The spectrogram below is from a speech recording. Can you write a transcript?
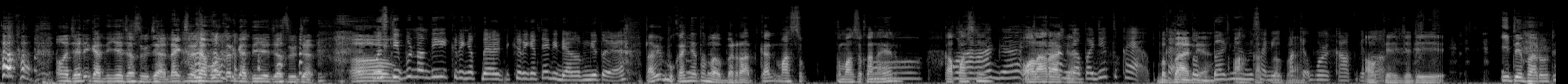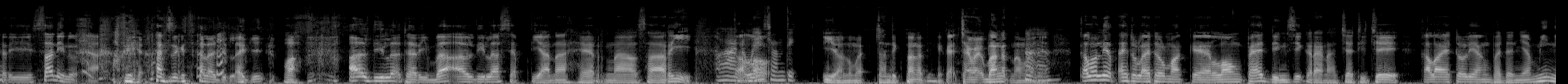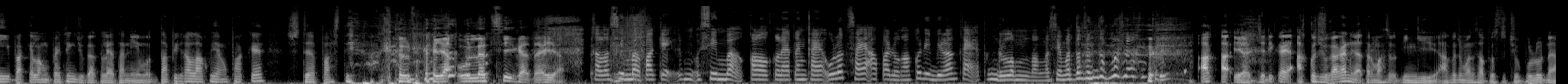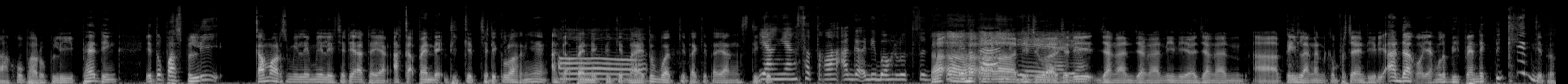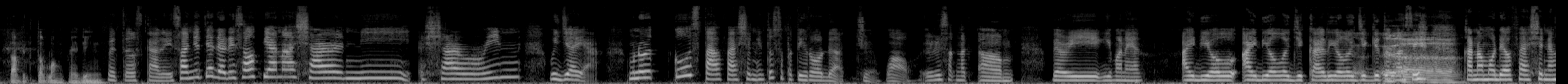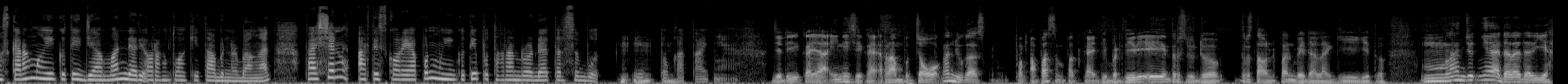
oh jadi gantinya jas hujan. Naik sepeda motor gantinya jas hujan. Oh, Meskipun nanti keringet da- keringetnya di dalam gitu ya. tapi bukannya tambah berat kan masuk kemasukan air Oh, kapasnya olahraga. Itu kan olahraga. anggap aja tuh kayak Beban kayak ya? beban yang bisa beban. dipakai workout gitu. Oke, jadi ide baru dari Sani Nur. Ya, Oke, langsung kita lanjut lagi. Wah, Aldila dari Mbak Aldila Septiana Hernasari. Wah, namanya cantik. Iya, lumayan cantik banget ini, kayak cewek banget namanya. Kalau lihat idol-idol pakai long padding sih keren aja DJ. Kalau idol yang badannya mini pakai long padding juga kelihatan imut. Tapi kalau aku yang pakai sudah pasti bakal kayak ulet sih katanya. Kalau Simba pakai Simba kalau kelihatan kayak ulet saya apa dong? Aku dibilang kayak tenggelam tau gak sih sama temen-temen aku. Ak- ak- ya jadi kayak aku juga kan nggak termasuk tinggi aku cuma 170 nah aku baru beli padding itu pas beli kamu harus milih-milih jadi ada yang agak pendek dikit jadi keluarnya yang agak Oh. pendek dikit nah itu buat kita kita yang sedikit yang yang setelah agak di bawah lutut gitu ah, kan. ah, ah, Iya, dijual iya, jadi iya. jangan jangan ini ya jangan ah, kehilangan kepercayaan diri ada kok yang lebih pendek dikit gitu tapi tetap long padding Betul sekali. Selanjutnya dari Selviana Sharni Sharin Wijaya. Menurutku style fashion itu seperti roda. Wow, ini sangat um, very gimana ya? Ideal, ideologic, ideologic gitu nggak sih? Karena model fashion yang sekarang mengikuti zaman dari orang tua kita bener banget. Fashion artis Korea pun mengikuti putaran roda tersebut, itu katanya. jadi kayak ini sih kayak rambut cowok kan juga apa sempat kayak diberdiriin terus duduk terus tahun depan beda lagi gitu Hmm, lanjutnya adalah dari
